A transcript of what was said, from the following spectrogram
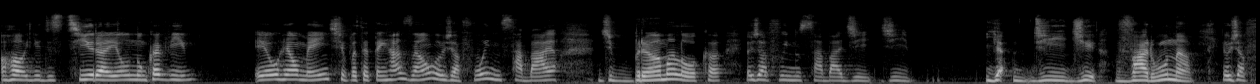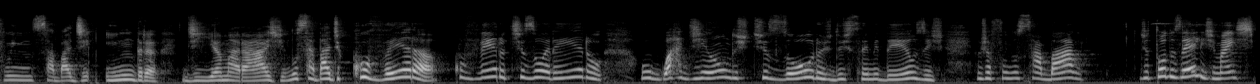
Oh, Yudhishthira, eu nunca vi. Eu realmente, você tem razão, eu já fui no sabá de Brahma louca, eu já fui no sabá de, de de, de Varuna, eu já fui no sabá de Indra, de Yamaraj, no sabá de Kuvera, Kuvera, o tesoureiro, o guardião dos tesouros dos semideuses. Eu já fui no sabá de todos eles, mas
